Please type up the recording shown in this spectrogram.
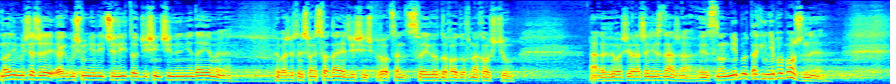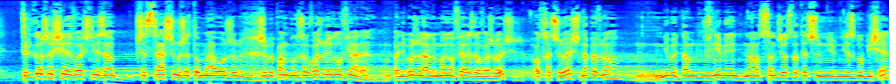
No i myślę, że jakbyśmy nie liczyli, to dziesięciny nie dajemy. Chyba, że ktoś z Państwa daje 10% swojego dochodów na Kościół. Ale chyba się raczej nie zdarza. Więc on nie był taki niepobożny. Tylko, że się właśnie za, przestraszył, że to mało, żeby, żeby Pan Bóg zauważył jego ofiarę. Panie Boże, ale moją ofiarę zauważyłeś? Odhaczyłeś? Na pewno? Nie, tam w niebie na sądzie ostatecznym nie, nie zgubi się?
